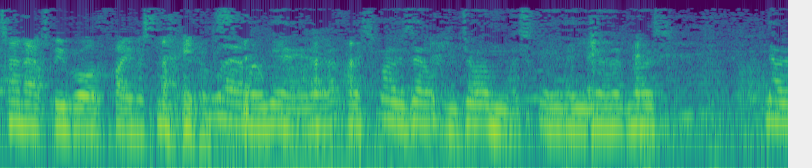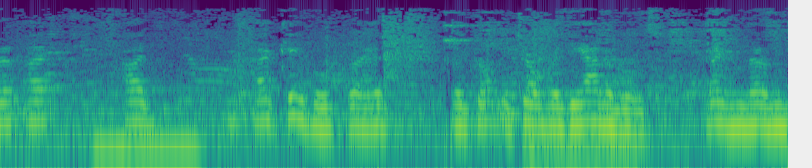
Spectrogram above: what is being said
turned out to be rather famous names. Well, yeah, I suppose Elton John must be the uh, most. No, I, I, our keyboard player had got the job with the Animals when um,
